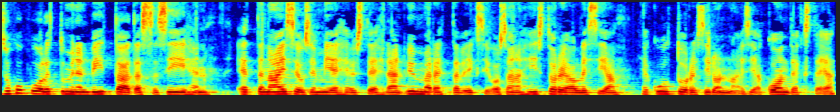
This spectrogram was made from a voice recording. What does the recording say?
Sukupuolittuminen viittaa tässä siihen, että naiseus ja mieheys tehdään ymmärrettäviksi osana historiallisia ja kulttuurisidonnaisia konteksteja.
